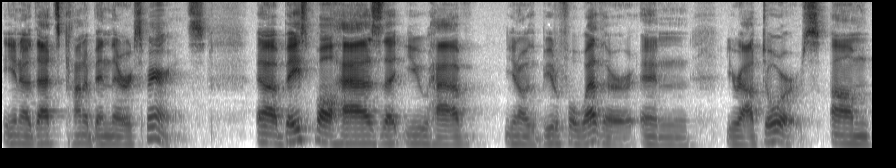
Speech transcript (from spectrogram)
You know, that's kind of been their experience. Uh, baseball has that you have you know the beautiful weather and you're outdoors. Um,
